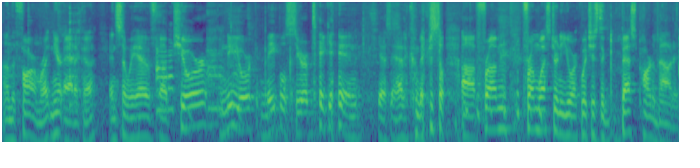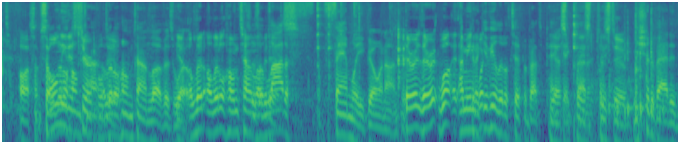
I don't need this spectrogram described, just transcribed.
on the farm right near Attica, and so we have uh, Attica, pure Attica. New York maple syrup taken in. Yes, Attica, Mayor. So uh, from from Western New York, which is the best part about it. awesome. So Only a the syrup hometown, will a little hometown love as well. Yeah, well. a little, a little hometown So love. there's a lot of family going on here. There, there. Well, I mean, Can I what- give you a little tip about the pancake? Yes, pancake please- batter? please do. You should have added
